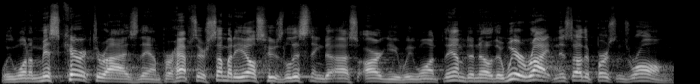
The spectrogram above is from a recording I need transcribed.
We want to mischaracterize them. Perhaps there's somebody else who's listening to us argue. We want them to know that we're right and this other person's wrong.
